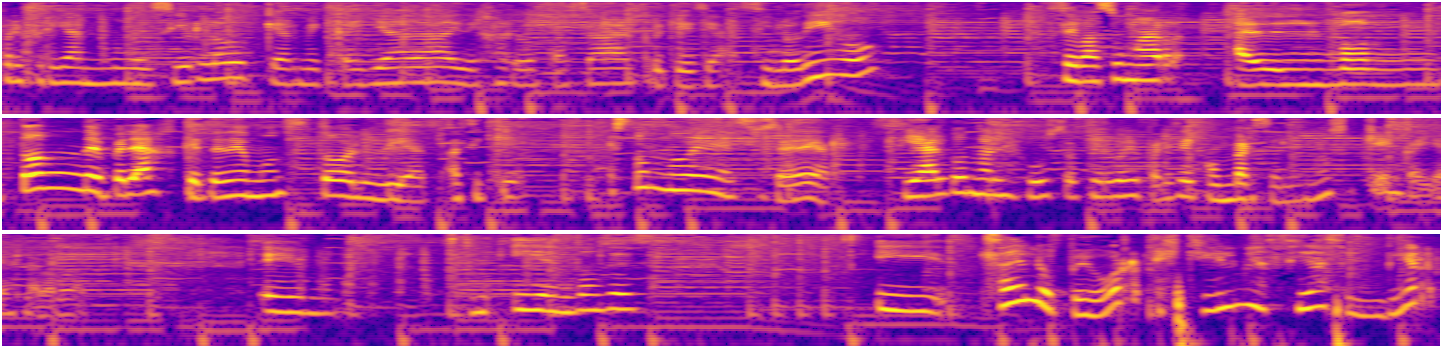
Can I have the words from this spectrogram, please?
prefería no decirlo, quedarme callada y dejarlo pasar, porque decía, si lo digo, se va a sumar al montón de peleas que tenemos todos los días. Así que esto no debe suceder. Si algo no les gusta, si algo les parece, convérselo. No se queden calladas, la verdad. Eh, y entonces y ¿saben lo peor? Es que él me hacía sentir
